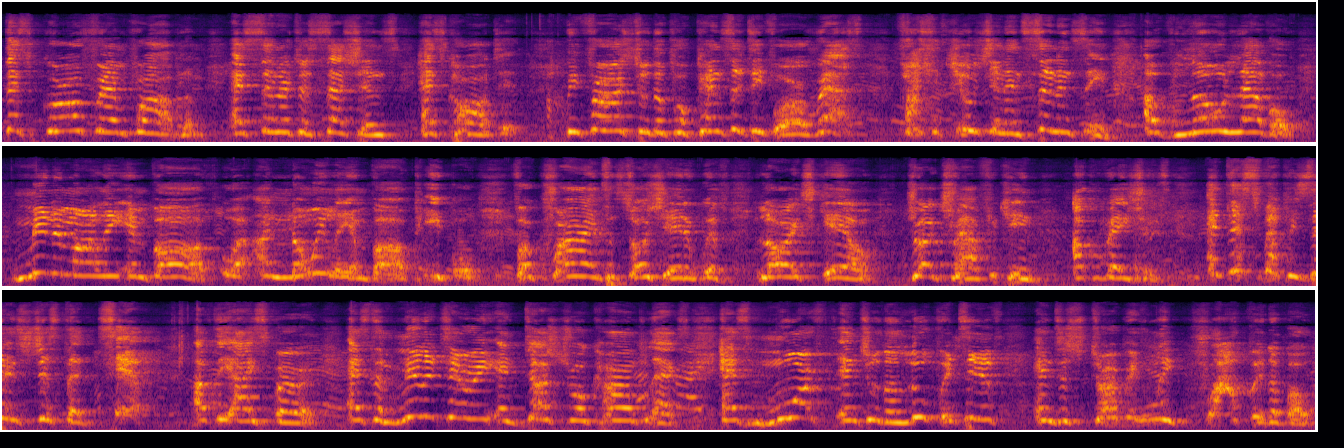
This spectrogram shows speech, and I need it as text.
This girlfriend problem, as Senator Sessions has called it, refers to the propensity for arrest, prosecution, and sentencing of low-level, minimally involved or unknowingly involved people for crimes associated with large-scale drug trafficking operations. And this represents just the tip of the iceberg as the military industrial complex has morphed into the lucrative and disturbingly profitable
